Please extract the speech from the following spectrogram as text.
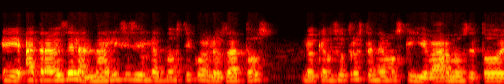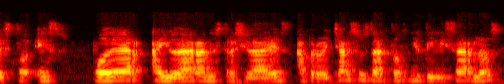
eh, a través del análisis y el diagnóstico de los datos, lo que nosotros tenemos que llevarnos de todo esto es poder ayudar a nuestras ciudades a aprovechar sus datos y utilizarlos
